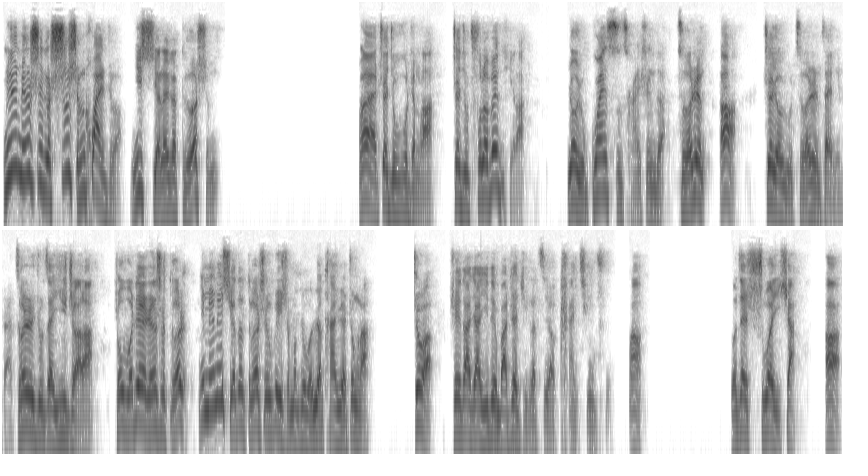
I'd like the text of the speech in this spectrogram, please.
明明是个失神患者，你写了一个得神，哎，这就误诊了，这就出了问题了，要有官司缠身的责任啊，这要有责任在里边，责任就在医者了。说我这人是得，你明明写的得神，为什么给我越看越重了，是吧？所以大家一定把这几个字要看清楚。啊，我再说一下啊，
